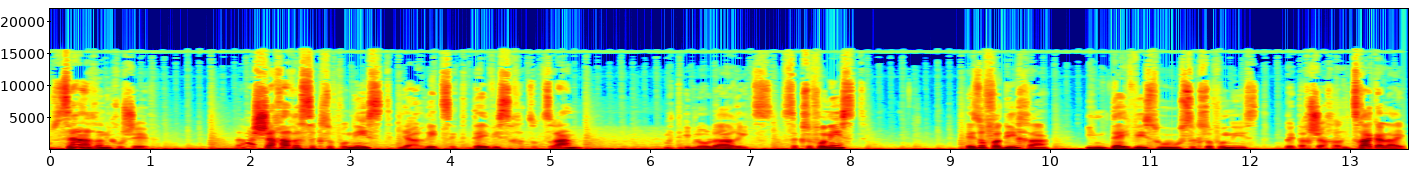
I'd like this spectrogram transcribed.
מוזר, אני חושב. למה שחר הסקסופוניסט יעריץ את דייוויס החצוצרן? מתאים לו להעריץ סקסופוניסט. איזו פדיחה אם דייוויס הוא סקסופוניסט, בטח שחר יצחק עליי.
